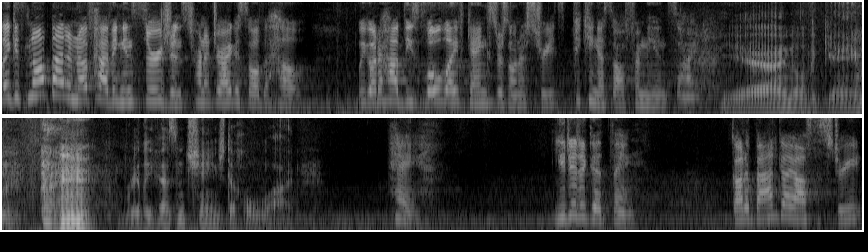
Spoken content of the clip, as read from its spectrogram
Like, it's not bad enough having insurgents trying to drag us all to hell. We gotta have these low-life gangsters on our streets picking us off from the inside. Yeah, I know the game. really hasn't changed a whole lot. Hey, you did a good thing. Got a bad guy off the street,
